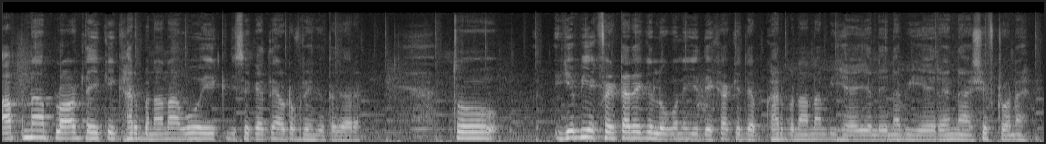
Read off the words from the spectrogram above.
अपना प्लॉट लेके घर बनाना वो एक जिसे कहते हैं आउट ऑफ़ रेंज होता जा रहा है। तो ये भी एक फैक्टर है कि लोगों ने ये देखा कि जब घर बनाना भी है या लेना भी है, रहना है शिफ्ट होना है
